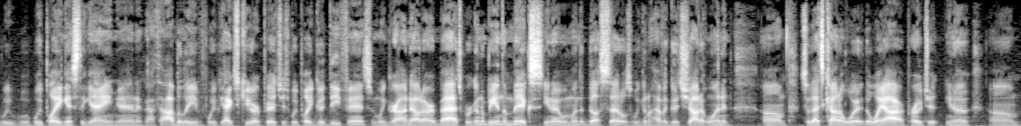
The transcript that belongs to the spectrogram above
we, we play against the game. And I, I believe if we execute our pitches, we play good defense, and we grind out our bats, we're going to be in the mix. You know, when, when the dust settles, we're going to have a good shot at winning. Um, so that's kind of the way I approach it. You know, um,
